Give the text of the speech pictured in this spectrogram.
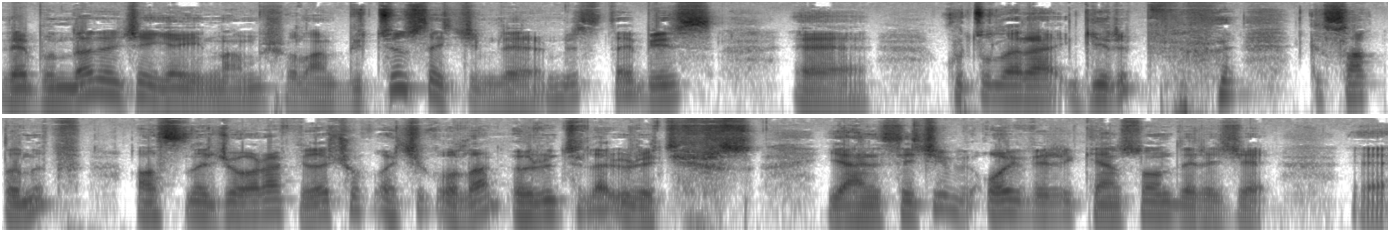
ve bundan önce yayınlanmış olan bütün seçimlerimizde biz e, kutulara girip saklanıp aslında coğrafyada çok açık olan örüntüler üretiyoruz. Yani seçim oy verirken son derece e,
